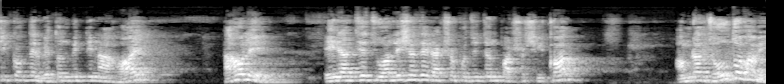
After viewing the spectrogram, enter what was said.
শিক্ষকদের বেতন বৃদ্ধি না হয়, তাহলে এই রাজ্যে চুয়াল্লিশ হাজার একশো পঁচিশ জন পার্শ্ব শিক্ষক আমরা যৌথভাবে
